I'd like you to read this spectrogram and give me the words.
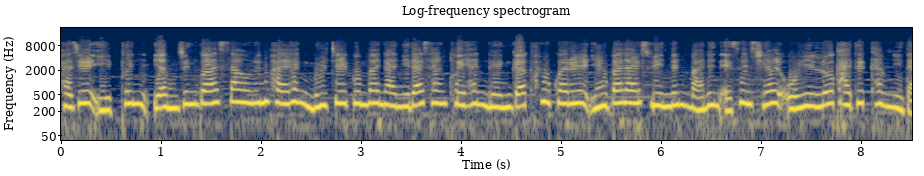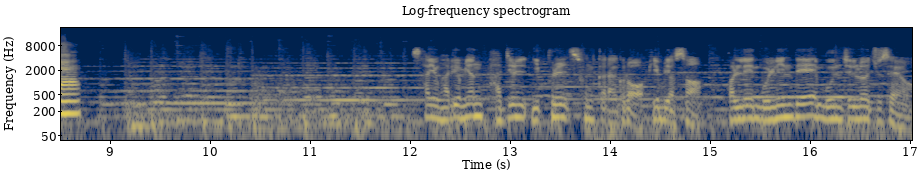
바질 잎은 염증과 싸우는 화학 물질뿐만 아니라 상쾌한 냉각 효과를 유발할 수 있는 많은 에센셜 오일로 가득합니다. 사용하려면 바질 잎을 손가락으로 비벼서 벌레 물린 데에 문질러 주세요.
